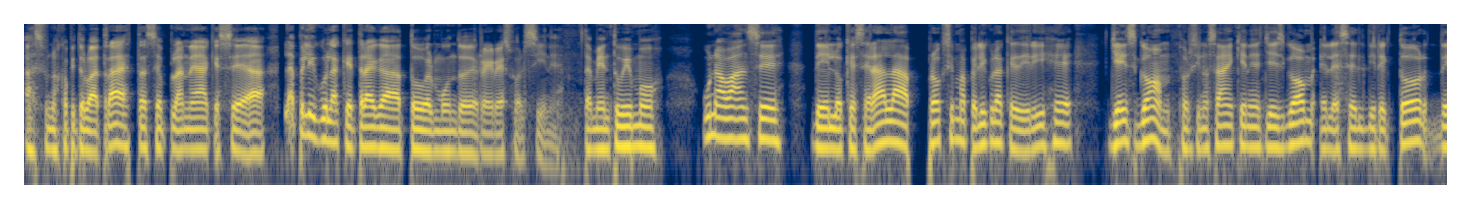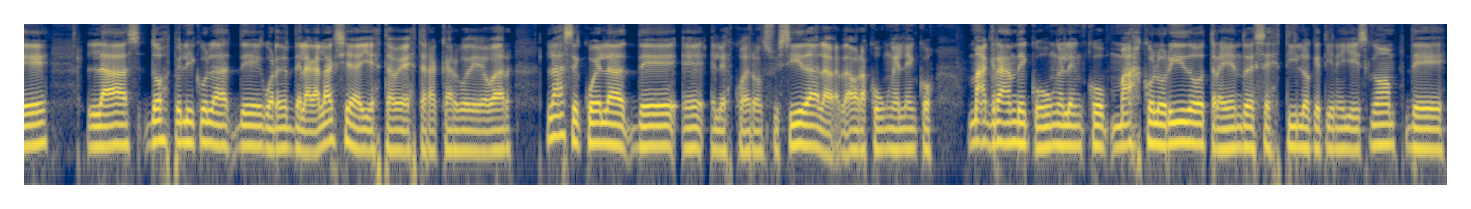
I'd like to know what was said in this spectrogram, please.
hace unos capítulos atrás, esta se planea que sea la película que traiga a todo el mundo de regreso al cine. También tuvimos un avance de lo que será la próxima película que dirige James Gunn. Por si no saben quién es James Gunn, él es el director de las dos películas de Guardianes de la Galaxia y esta vez estará a cargo de llevar la secuela de eh, El Escuadrón Suicida, la verdad ahora con un elenco más grande, con un elenco más colorido, trayendo ese estilo que tiene James Gunn de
